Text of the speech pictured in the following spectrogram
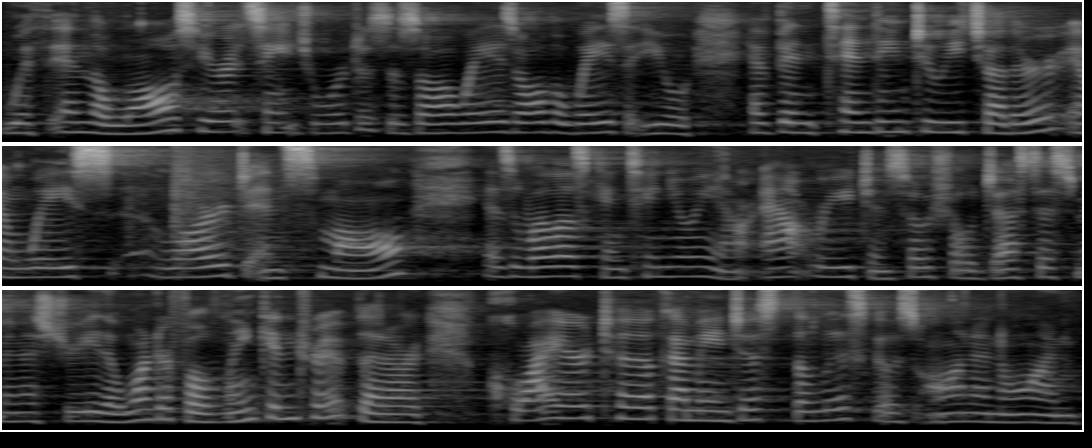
within the walls here at St. George's, as always, all the ways that you have been tending to each other in ways large and small, as well as continuing our outreach and social justice ministry, the wonderful Lincoln trip that our choir took. I mean, just the list goes on and on.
